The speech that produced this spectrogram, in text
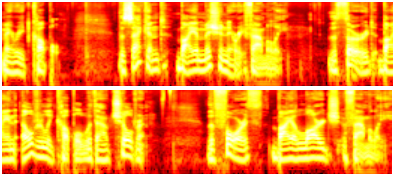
married couple, the second by a missionary family, the third by an elderly couple without children, the fourth by a large family,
